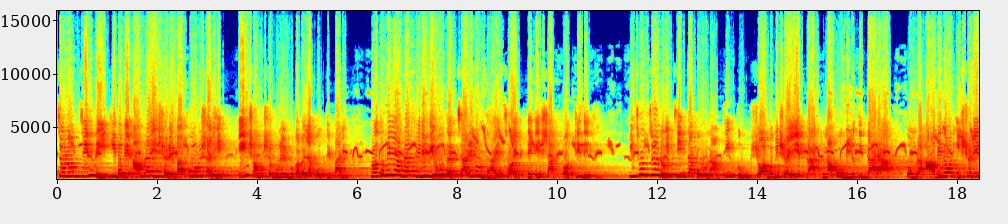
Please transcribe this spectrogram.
চলুন জেনে নেই কীভাবে আমরা ঈশ্বরের বাক্য অনুসারে এই সমস্যাগুলোর মোকাবেলা করতে পারি। প্রথমেই আমরা ফিলিপিও তার চারের অধ্যায় ছয় থেকে সাত পদটি দেখি। কিছুর জন্যই চিন্তা করো না, কিন্তু সর্ববিষয়ে প্রার্থনা ও বিনতির দ্বারা তোমরা আবেদন ঈশ্বরের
